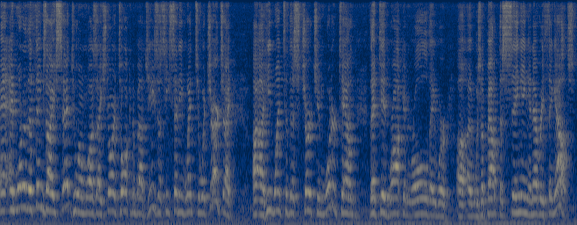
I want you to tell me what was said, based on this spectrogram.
and, and one of the things I said to him was I started talking about Jesus. He said he went to a church. I uh, he went to this church in Watertown that did rock and roll. They were uh, it was about the singing and everything else,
